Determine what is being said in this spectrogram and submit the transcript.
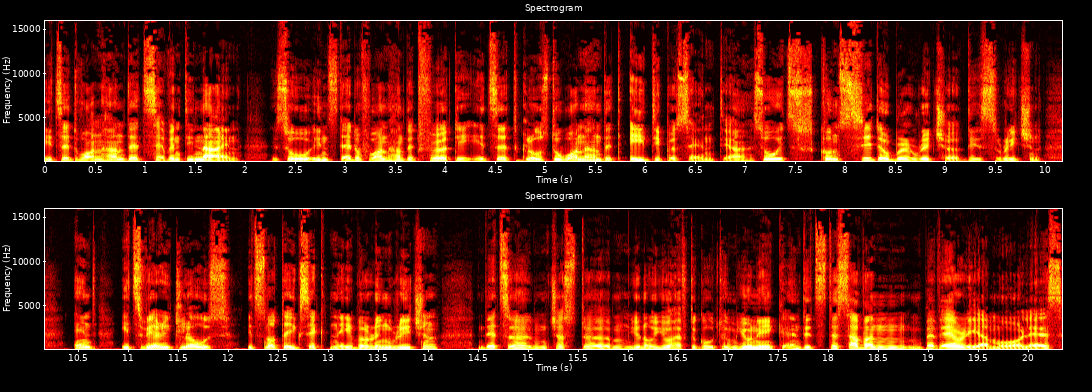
it's at 179. So instead of 130, it's at close to 180%. Yeah, so it's considerably richer this region, and it's very close. It's not the exact neighboring region. That's um, just um, you know you have to go to Munich, and it's the southern Bavaria more or less,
